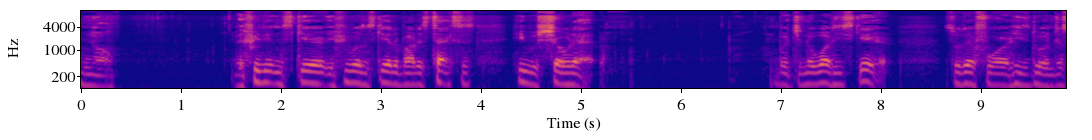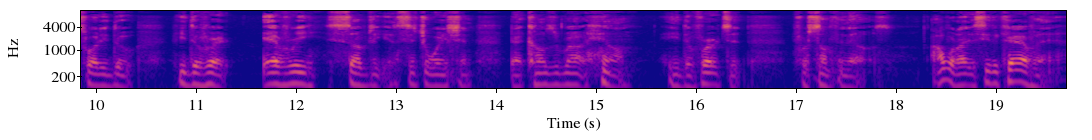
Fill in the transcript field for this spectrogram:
You know, if he didn't scare, if he wasn't scared about his taxes, he would show that. But you know what? He's scared. So therefore, he's doing just what he do. He divert every subject and situation that comes about him. He diverts it for something else. I would like to see the caravan.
